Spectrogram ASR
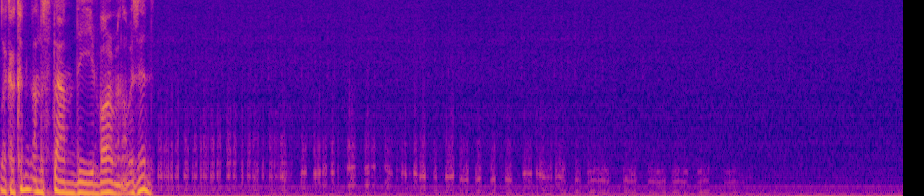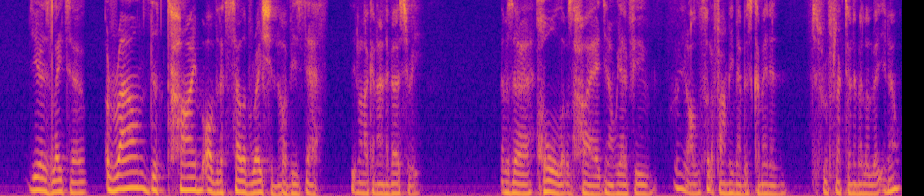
Like I couldn't understand the environment I was in. years later, around the time of the celebration of his death, you know, like an anniversary, there was a hall that was hired. You know, we had a few, you know, sort of family members come in and just reflect on him a little bit, you know.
